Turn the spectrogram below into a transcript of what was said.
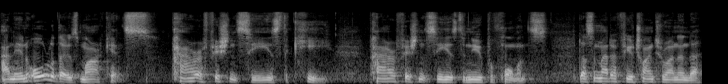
And in all of those markets, power efficiency is the key. Power efficiency is the new performance. Doesn't matter if you're trying to run in a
